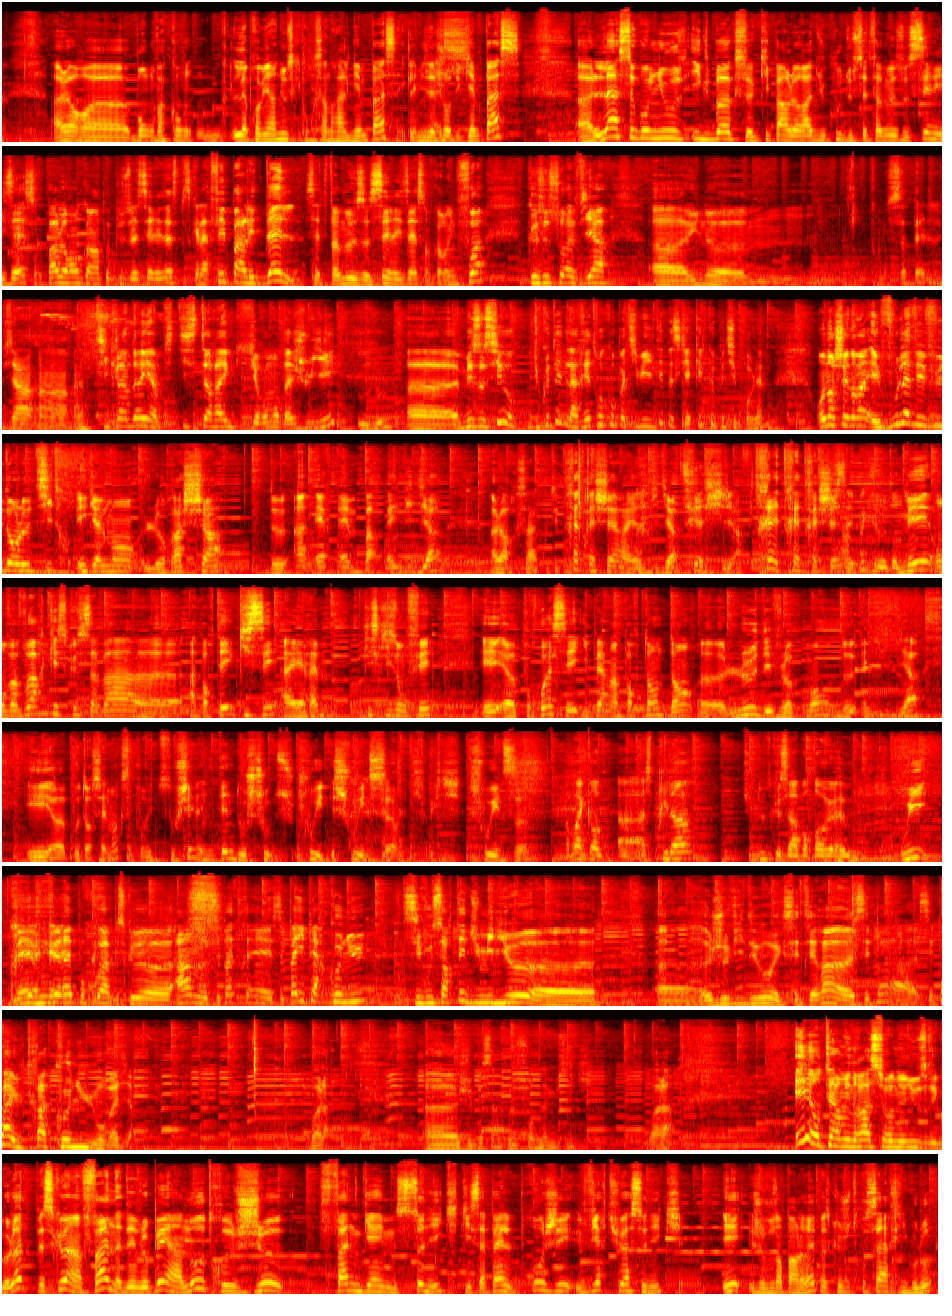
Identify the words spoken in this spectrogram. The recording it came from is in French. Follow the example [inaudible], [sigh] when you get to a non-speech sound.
Alors, euh, bon, on va con- la première news qui concernera le Game Pass, avec la mise à jour du Game Pass. Euh, la seconde news Xbox qui parlera du coup de cette fameuse Series S. On parlera encore un peu plus de la Series S parce qu'elle a fait parler d'elle, cette fameuse Series S, encore une fois. Que ce soit via une. Comment ça s'appelle Via un, un petit clin d'œil, un petit easter egg qui remonte à juillet. Mhm. Euh, mais aussi au- du côté de la rétrocompatibilité parce qu'il y a quelques petits problèmes. On enchaînera, et vous l'avez vu dans le titre également, le rachat de ARM par Nvidia. Alors ça a coûté très très cher à Nvidia, [laughs] Très cher. très très très cher. pas autant Mais on va voir qu'est-ce que ça va euh, apporter, qui c'est ARM, qu'est-ce qu'ils ont fait? Et euh, pourquoi c'est hyper important dans euh, le développement de Nvidia? Et euh, potentiellement que ça pourrait toucher la Nintendo Switch. Switch. Switch. Après, quand, à, à ce prix-là, tu te doutes que c'est important quand même. Oui, mais vous verrez pourquoi. Parce que euh, ARM, c'est pas très, c'est pas hyper connu. Si vous sortez du milieu euh, euh, jeux vidéo, etc., euh, c'est pas, c'est pas ultra connu, on va dire. Voilà. Je vais baisser un peu le son de la musique. Voilà. Et on terminera sur une news rigolote parce qu'un fan a développé un autre jeu fan game Sonic qui s'appelle Projet Virtua Sonic. Et je vous en parlerai parce que je trouve ça rigolo,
